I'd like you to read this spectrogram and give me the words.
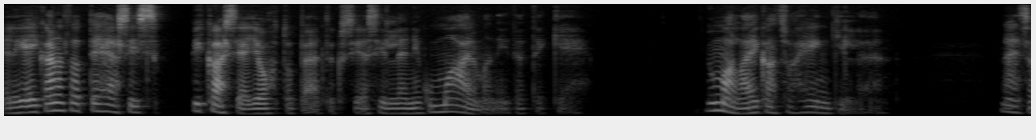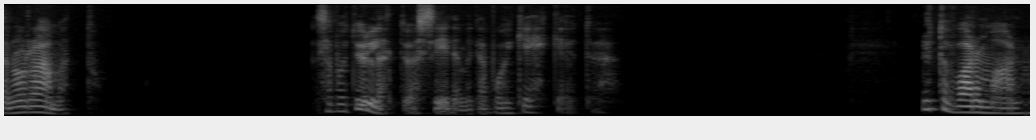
Eli ei kannata tehdä siis pikaisia johtopäätöksiä silleen niin kuin maailma niitä tekee. Jumala ei katso henkilöön. Näin sanoo Raamattu. Sä voit yllättyä siitä, mitä voi kehkeytyä. Nyt on varmaan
